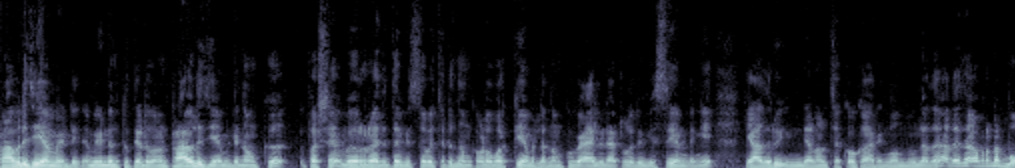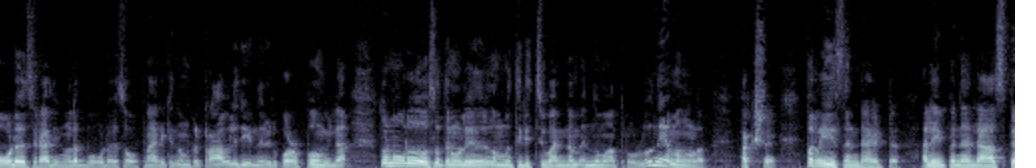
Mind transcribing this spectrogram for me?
ട്രാവൽ ചെയ്യാൻ വേണ്ടി. ഞാൻ വീണ്ടും കൃത്യമായിട്ട് പറയാം ട്രാവൽ ചെയ്യാൻ വേണ്ടി. നമുക്ക് പക്ഷേ വേറൊരു രാജ്യത്തെ വിസ വെച്ചിട്ട് നമുക്ക് അവിടെ വർക്ക് ചെയ്യാൻ പറ്റില്ല. നമുക്ക് വാലിഡ് ആയിട്ടുള്ള ഒരു വിസ ഉണ്ടെങ്കിൽ യാതൊരു ഇന്റേണൽ ചെക്കോ കാര്യങ്ങളോ ഒന്നുമില്ലാതെ അതായത് അവരുടെ ബോർഡേഴ്സ് രാജ്യങ്ങളുടെ ബോർഡേഴ്സ് ഓപ്പൺ ആയിരിക്കും. നമുക്ക് ട്രാവൽ ചെയ്യുന്നതിന് ഒരു കുഴപ്പവുമില്ല. തൊണ്ണൂറ് ദിവസത്തിനുള്ളിൽ നമ്മൾ തിരിച്ചു വരണം എന്ന് മാത്രമേ ഉള്ളൂ നിയമങ്ങൾ പക്ഷേ ഇപ്പോൾ റീസെന്റ് ആയിട്ട് അല്ലെങ്കിൽ പിന്നെ ലാസ്റ്റ്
